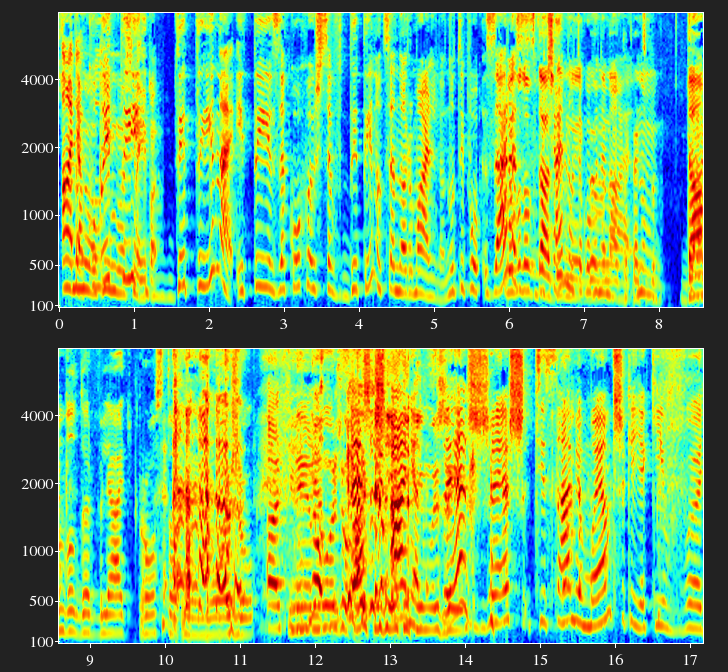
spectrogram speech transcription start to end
Аня, ну, коли ти Снейпа. дитина і ти закохуєшся в дитину, це нормально. Ну, типу, зараз ну, було, звичайно да, такого немає. Дамблдор, блядь, просто не можу. Не ну, можу. Це ж Аня, це ж ті самі мемчики, які в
